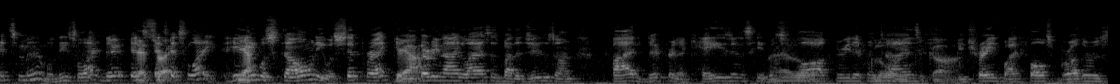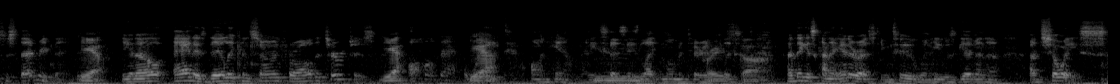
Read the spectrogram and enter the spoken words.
It's minimal. These light, it's, That's it's, right. it's light. He, Yeah. he was stoned. He was shipwrecked, given Yeah. 39 lashes by the Jews on five different occasions. He was flogged three different Glory times, betrayed by false brothers, just everything. Yeah. You know, and his daily concern for all the churches. Yeah. All that Yeah. weight on him. And he says he's Mm. like momentary Praise afflictions. God. I think it's kind of interesting, too, when he was given a, a choice,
